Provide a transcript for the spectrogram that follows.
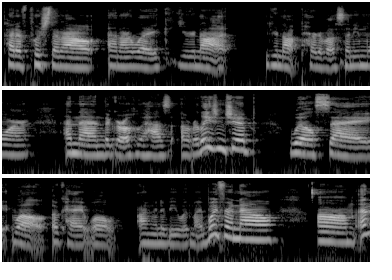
kind of push them out and are like you're not you're not part of us anymore. And then the girl who has a relationship will say, well, okay, well, I'm going to be with my boyfriend now. Um, and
